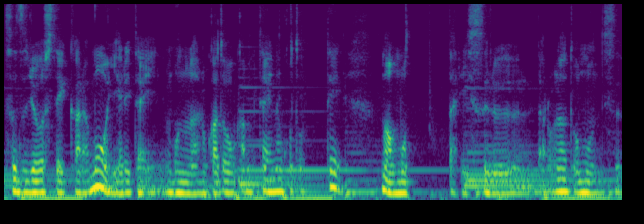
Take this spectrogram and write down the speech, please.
卒業してからもやりたいものなのかどうかみたいなことって、まあ、思ったりするんだろうなと思うんです。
